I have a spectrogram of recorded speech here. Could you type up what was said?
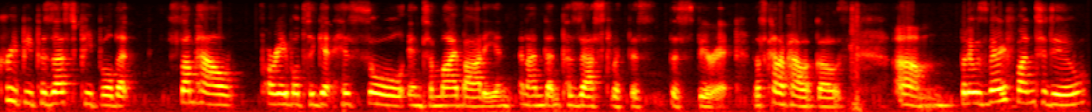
creepy possessed people that somehow are able to get his soul into my body and, and I'm then possessed with this this spirit. That's kind of how it goes. Um, but it was very fun to do.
